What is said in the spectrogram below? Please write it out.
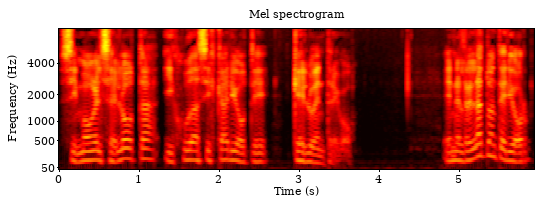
Simón el Celota y Judas Iscariote, que lo entregó. En el relato anterior,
